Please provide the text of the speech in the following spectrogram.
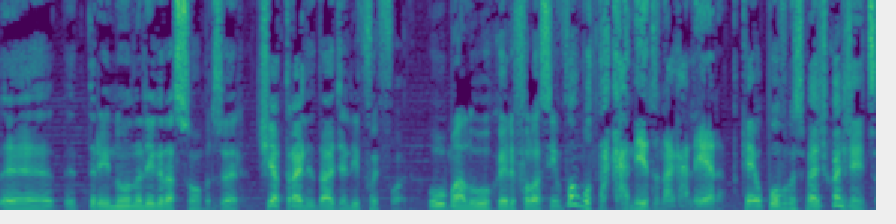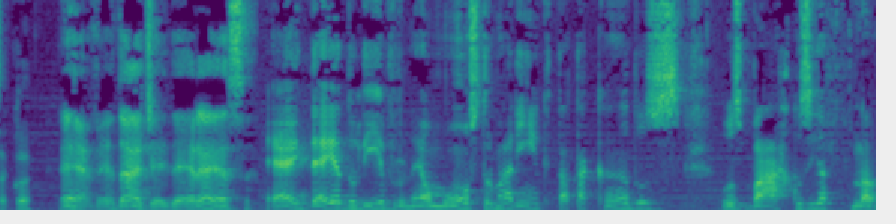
é, treinou na Liga das Sombras, velho. Teatralidade ali foi fora. O maluco, ele falou assim: vamos tacar medo na galera. Porque aí o povo não se mete com a gente, sacou? É, verdade, a ideia era essa. É a ideia do livro, né? O monstro marinho que tá atacando os, os barcos e na-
